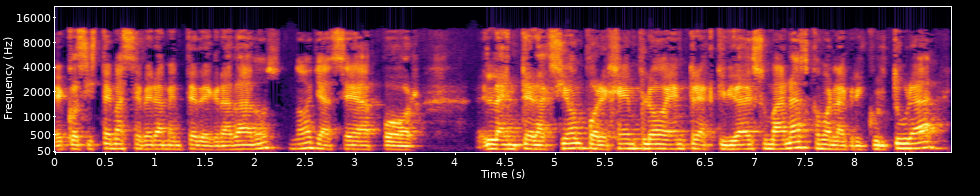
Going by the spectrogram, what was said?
ecosistemas severamente degradados, ¿no? Ya sea por la interacción, por ejemplo, entre actividades humanas como la agricultura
